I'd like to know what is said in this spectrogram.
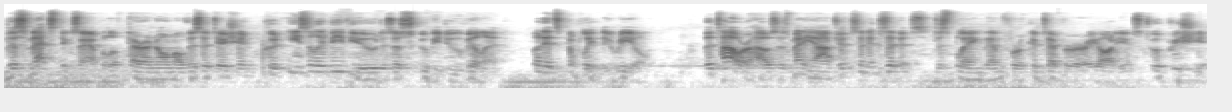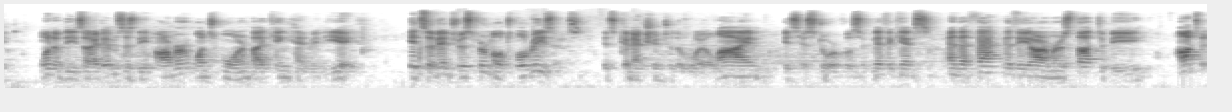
This next example of paranormal visitation could easily be viewed as a Scooby Doo villain, but it's completely real. The tower houses many objects and exhibits, displaying them for a contemporary audience to appreciate. One of these items is the armor once worn by King Henry VIII. It's of interest for multiple reasons its connection to the royal line, its historical significance, and the fact that the armor is thought to be haunted.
